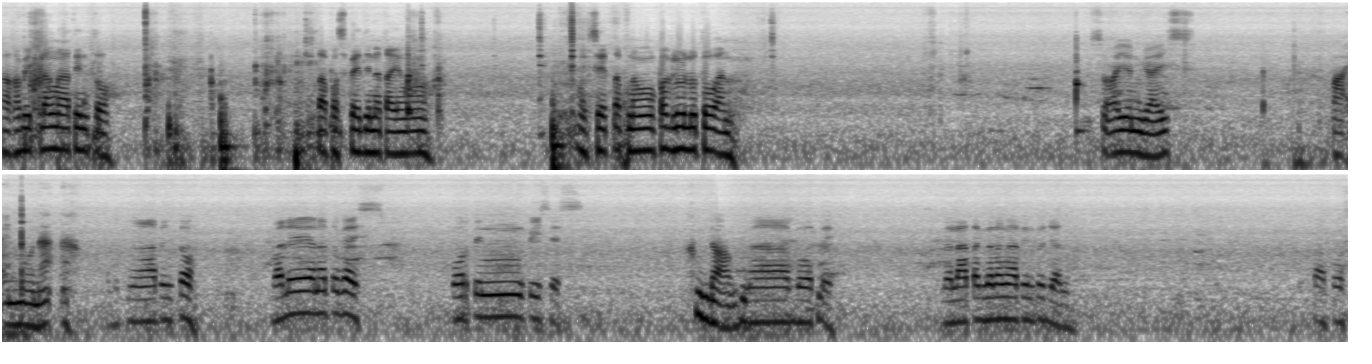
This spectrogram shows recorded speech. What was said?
Kakabit lang natin to. Tapos pwede na tayong mag-set up ng paglulutuan. So ayun guys. Pain muna. Kabit na natin to. Bale, ano to guys? 14 pieces Ang dami. na bote. Lalatag na lang natin to dyan. Tapos,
